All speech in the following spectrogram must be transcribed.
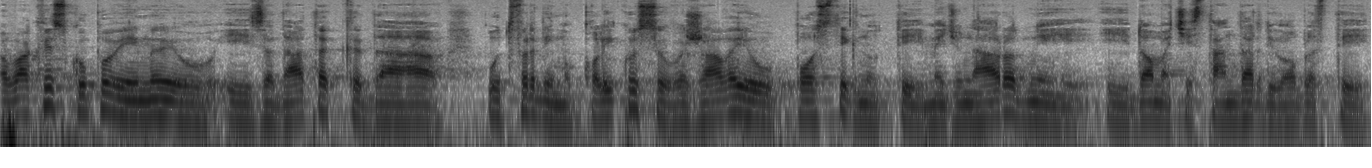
Ovakve skupove imaju i zadatak da utvrdimo koliko se uvažavaju postignuti međunarodni i domaći standardi u oblasti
